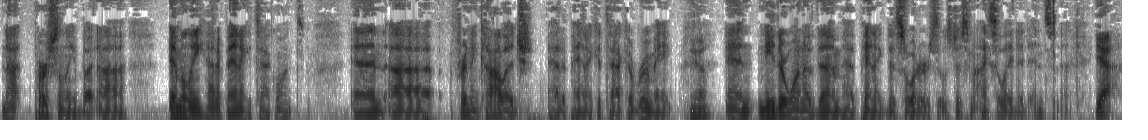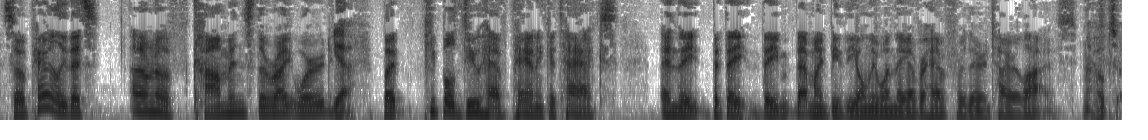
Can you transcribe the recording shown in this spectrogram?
Not personally, but uh, Emily had a panic attack once, and uh, a friend in college had a panic attack, a roommate. Yeah. And neither one of them had panic disorders. It was just an isolated incident. Yeah. So apparently that's, I don't know if common's the right word. Yeah. But people do have panic attacks and they, but they, they, that might be the only one they ever have for their entire lives. I hope so.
